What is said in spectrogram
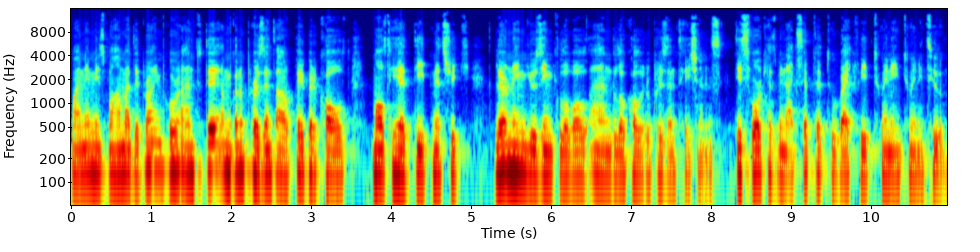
my name is Mohammad Ebrahimpour and today I'm going to present our paper called Multi-Head Deep Metric Learning Using Global and Local Representations. This work has been accepted to WACV 2022.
